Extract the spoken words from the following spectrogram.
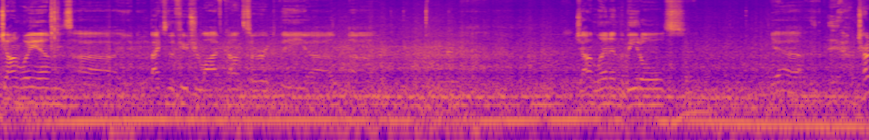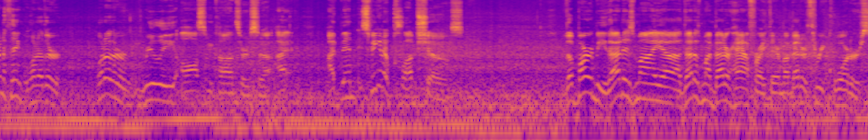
John Williams, uh, you know, Back to the Future live concert, the uh, John Lennon, the Beatles. Yeah, I'm trying to think what other what other really awesome concerts. Uh, I I've been speaking of club shows. The Barbie, that is my uh, that is my better half right there, my better three quarters.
